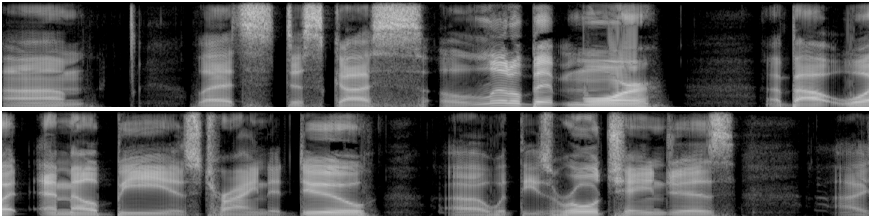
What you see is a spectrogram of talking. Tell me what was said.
Um, let's discuss a little bit more about what MLB is trying to do uh, with these rule changes. I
